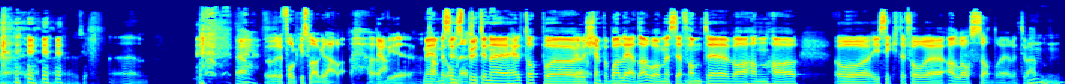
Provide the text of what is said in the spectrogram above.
Eh, eh, Ja. folkeslaget der, da. Ja. Vi, Vi, vi syns Putin er helt topp og kjempebra leder, og vi ser fram til hva han har og i sikte for eh, alle oss andre rundt i verden. Mm.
